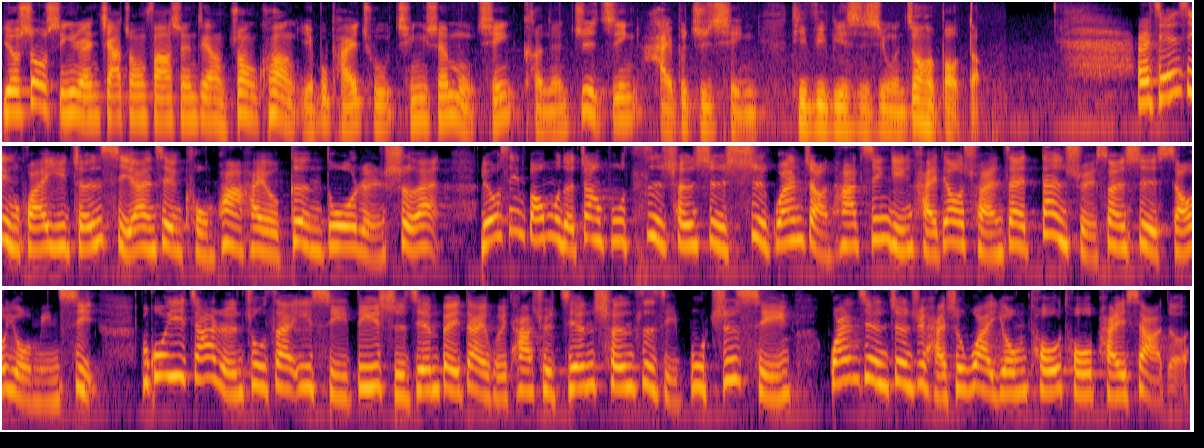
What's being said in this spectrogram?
有受刑人家中发生这样状况，也不排除亲生母亲可能至今还不知情。TVBS 新闻综合报道。而检警怀疑整起案件恐怕还有更多人涉案。刘姓保姆的丈夫自称是士官长，他经营海钓船，在淡水算是小有名气。不过一家人住在一起，第一时间被带回，他却坚称自己不知情，关键证据还是外佣偷偷拍下的。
